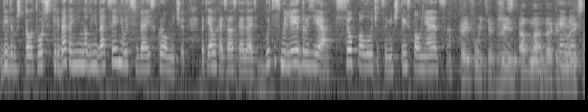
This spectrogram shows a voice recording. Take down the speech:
видим, что творческие ребята, они немного недооценивают себя и скромничают. Вот я бы хотела сказать, будьте смелее, друзья, все получится, мечты исполняются. Кайфуйте, жизнь одна, да, как Конечно. говорится.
